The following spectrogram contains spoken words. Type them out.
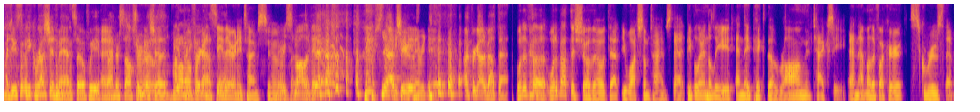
I do speak Russian, man. So if we Hey, find ourselves in. Russia, it'd be I a don't know if we're gonna see there anytime soon. Very but- small advantage. yeah, true. every day. I forgot about that. What if uh what about this show though that you watch sometimes that people are in the lead and they pick the wrong taxi and that motherfucker screws them.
